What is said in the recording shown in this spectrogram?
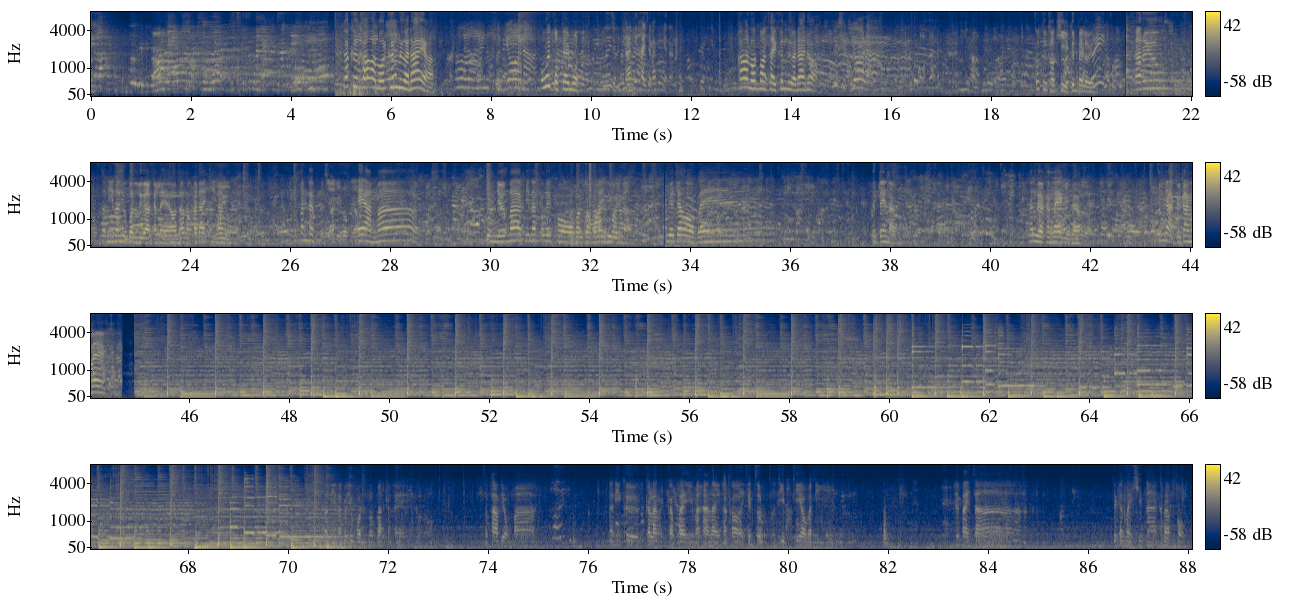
แล้วคือเขาเอารถขึ้นเรือได้อะเออสุด ยอดอะโอ้ยตกใจหมดร้านที่ไทยใช่ไหมที่เห็นอะเขาเอารถมอเตอร์ไซค์ขึ้นเรือได้ด้วยสุดยอดอะก็คือเขาขี่ขึ้นไปเลยอาริวตอนนี้เราอยู่บนเรือกันแล้ว แล้วเราก็ได้ที่นั่งมันแบบแออัดมาก คนเยอะมากที่นั่งก็ไม่พอบางคนก็ได้ยืนเรือจะออกแล้ว ตื่นเต้นอะ นั่งเรือครั้งแรกอีกแล้ว ทุกอย่างคือครั้งแรก กำลังกลับไปมหาลัยแล้วก็สิ้นสุดทริปเที่ยววันนี้บ๊ายบายจ้าเจอกันใหม่คลิปหน้าครับผม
